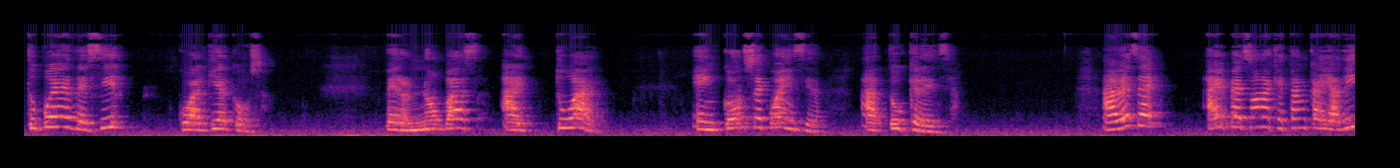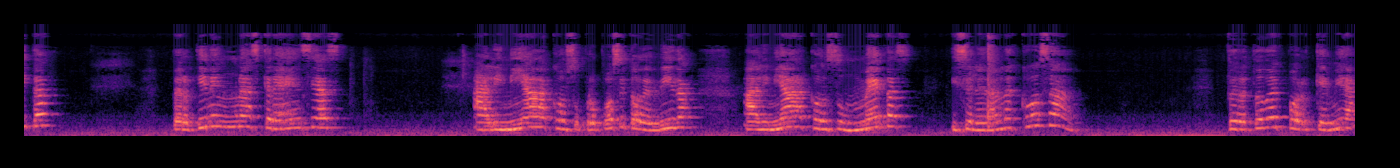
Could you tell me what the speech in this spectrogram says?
tú puedes decir cualquier cosa. pero no vas a actuar en consecuencia a tus creencias. A veces hay personas que están calladitas, pero tienen unas creencias alineadas con su propósito de vida, alineadas con sus metas y se le dan las cosas. Pero todo es porque, mira,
